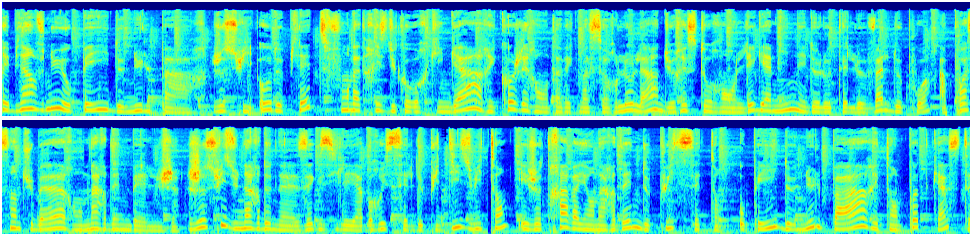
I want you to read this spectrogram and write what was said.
Et bienvenue au pays de nulle part. Je suis Aude Piette, fondatrice du Coworking Art et co-gérante avec ma sœur Lola du restaurant Les Gamines et de l'hôtel Le Val de Poix à Poix-Saint-Hubert en Ardennes belge. Je suis une Ardennaise exilée à Bruxelles depuis 18 ans et je travaille en Ardennes depuis 7 ans. Au pays de nulle part est un podcast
